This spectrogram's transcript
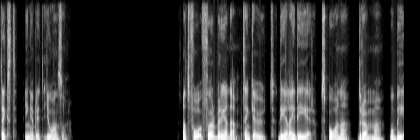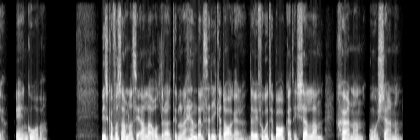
Text Inga-Britt Johansson. Att få förbereda, tänka ut, dela idéer, spåna, drömma och be är en gåva. Vi ska få samlas i alla åldrar till några händelserika dagar där vi får gå tillbaka till källan, stjärnan och kärnan.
